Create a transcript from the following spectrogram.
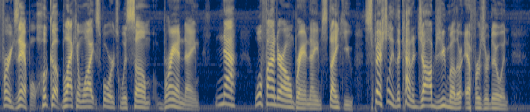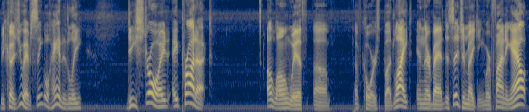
for example, hook up black and white sports with some brand name. Nah, We'll find our own brand names. Thank you. Especially the kind of jobs you mother effers are doing because you have single handedly destroyed a product along with, um, of course, Bud Light and their bad decision making. We're finding out.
